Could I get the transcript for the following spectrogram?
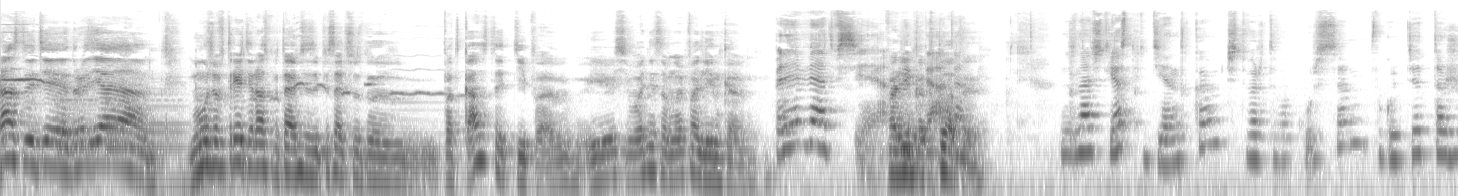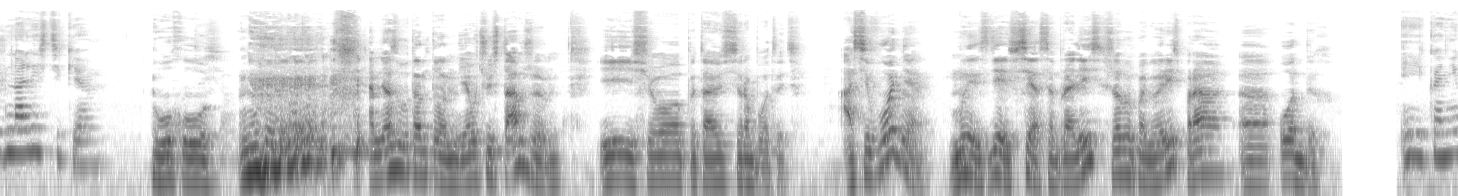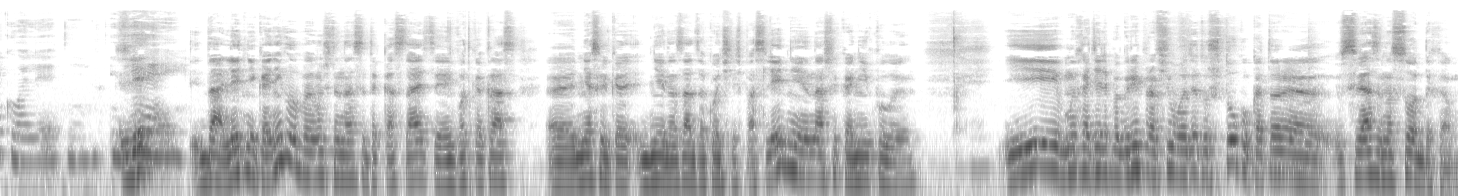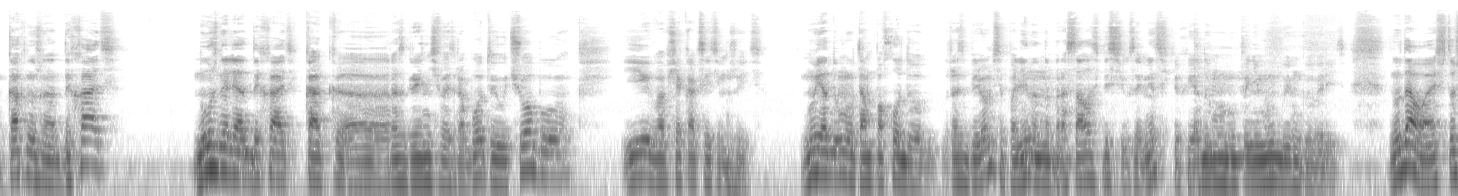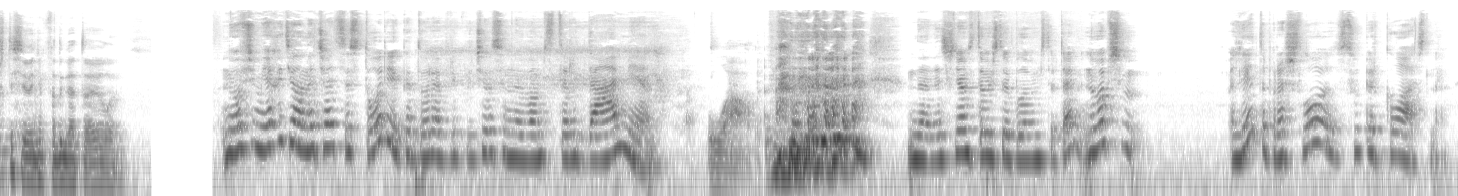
Здравствуйте, друзья! Мы уже в третий раз пытаемся записать что-то подкасты, типа, и сегодня со мной Полинка. Привет всем! Полинка, ребята. кто ты? Ну, значит, я студентка четвертого курса факультета журналистики. Уху. А меня зовут Антон, я учусь там же и еще пытаюсь работать. А сегодня мы здесь все собрались, чтобы поговорить про э, отдых. И каникулы летние. Ле- Ей! Да, летние каникулы, потому что нас это касается. И вот как раз э, несколько дней назад закончились последние наши каникулы. И мы хотели поговорить про всю вот эту штуку, которая связана с отдыхом. Как нужно отдыхать, нужно ли отдыхать, как э, разграничивать работу и учебу, и вообще как с этим жить. Ну, я думаю, там по ходу разберемся. Полина набросала списочек в заметочках, и я думаю, мы по нему будем говорить. Ну, давай, что ж ты сегодня подготовила? Ну, в общем, я хотела начать с истории, которая приключилась со мной в Амстердаме. Вау. Да, начнем с того, что я была в Амстердаме. Ну, в общем, лето прошло супер классно.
